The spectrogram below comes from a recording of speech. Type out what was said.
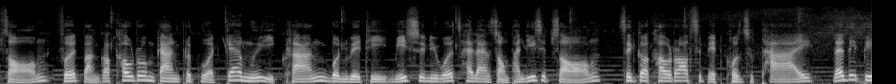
2022 เฟิร์สหวังก็เข้าร่วมการประกวดแก้มืออีกครั้ง บนเวที Miss Universe Thailand 2022 ซึ่งก็เข้ารอบ 11 คนสุดท้าย และในปี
